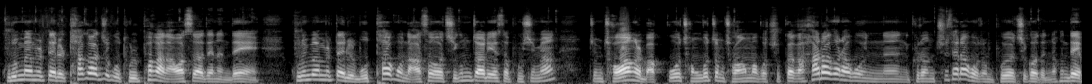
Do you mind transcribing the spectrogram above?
구름 매물대를 타가지고 돌파가 나왔어야 되는데 구름 매물대를 못 타고 나서 지금 자리에서 보시면 좀 저항을 맞고 정고점 저항 맞고 주가가 하락을 하고 있는 그런 추세라고 좀 보여지거든요. 근데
